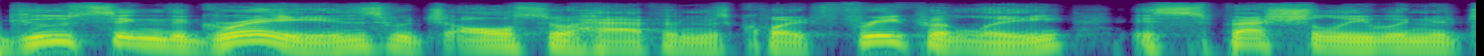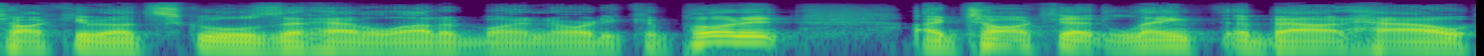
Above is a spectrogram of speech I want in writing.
goosing the grades, which also happens quite frequently, especially when you're talking about schools that have a lot of minority component. I talked at length about how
